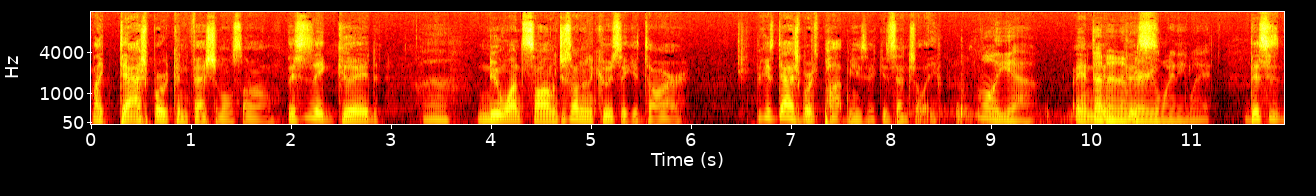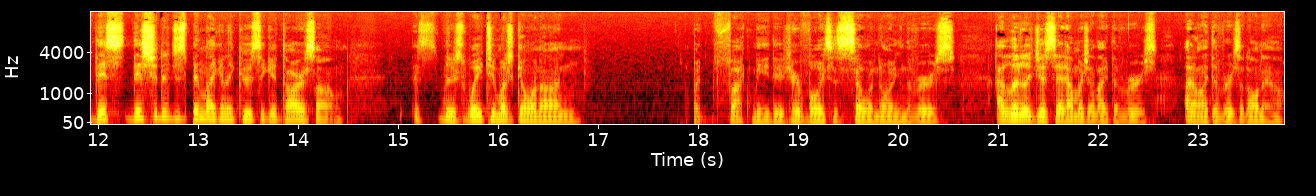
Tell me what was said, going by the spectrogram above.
like dashboard confessional song. This is a good Uh, nuanced song just on an acoustic guitar, because dashboard's pop music essentially, well, yeah, and, done and in a this- very whiny way. this is this this should have just been like an acoustic guitar song. It's there's way too much going on. But fuck me, dude. Her voice is so annoying in the verse. I literally just said how much I like the verse. I don't like the verse at all now.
